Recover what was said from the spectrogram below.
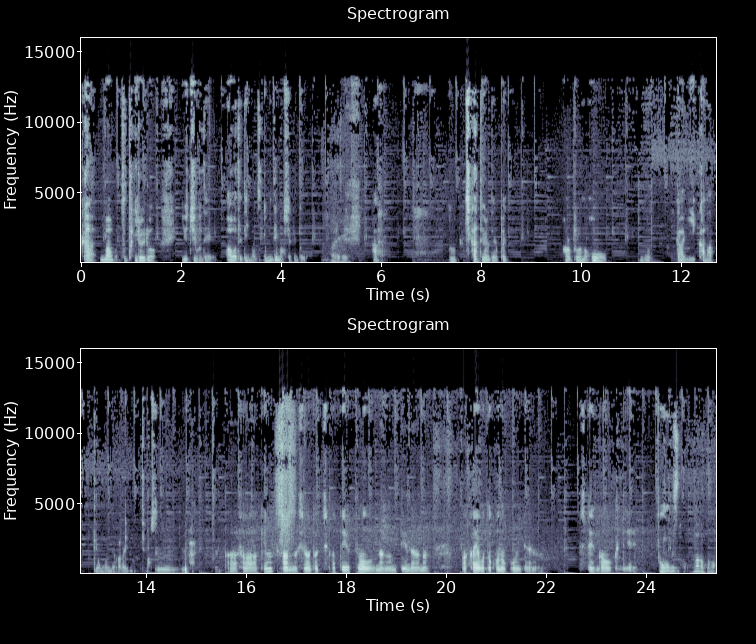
が、今ちょっといろいろ YouTube で慌てて今ずっと見てましたけど、はいはい。どっちかと言われたらやっぱり、ハロプロの方がいいかなって思いながら今見てました。うん。はいなんか、そう、秋元さんの詩はどっちかっていうと、なんて言うんだろうな、若い男の子みたいな視点が多くて、女の子の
